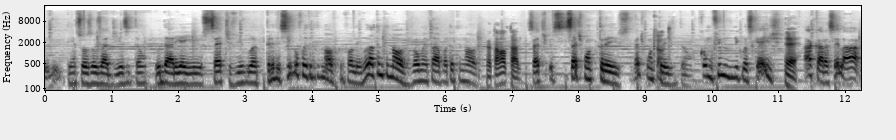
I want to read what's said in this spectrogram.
ele tem as suas ousadias, então eu daria aí os 7,35 ou foi 39 que eu falei? Vou dar 39, vou aumentar pra 39. Já tá anotado. 7 7.3. 7.3, Pronto. então. Como filme do Nicolas Cage? É. Ah, cara, sei lá,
